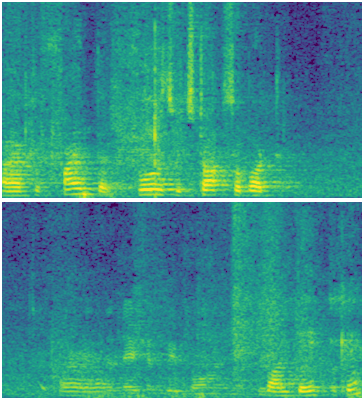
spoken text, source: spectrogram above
I have to find the verse which talks about uh, The nation be born in Dante, okay?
